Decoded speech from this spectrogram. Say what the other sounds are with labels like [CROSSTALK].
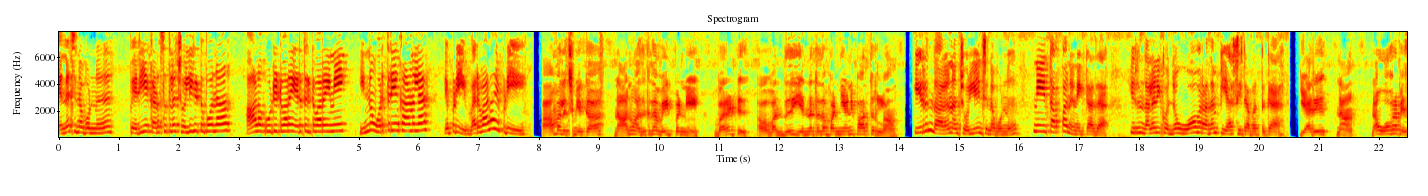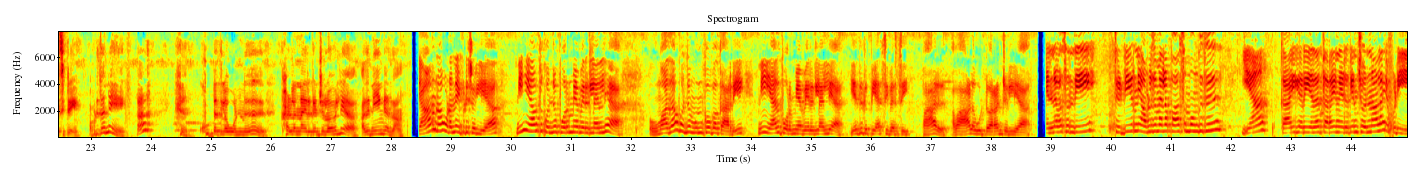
என்ன சின்ன பொண்ணு? பெரிய கடசத்துல சொல்லிக்கிட்டு போனா? ஆளை கூட்டிட்டு வர எடுத்துக்கிட்டு வரேன் நீ இன்னும் ஒருத்தரையும் காணல. எப்படி வருவாளா எப்படி? ஆமா லட்சுமி அக்கா. நானும் அதுக்கு தான் வெயிட் பண்ணி. வரட்டு. அவ வந்து என்னத்தை தான் பண்ணியான்னு பாத்துரலாம் இருந்தாலும் நான் சொல்லியும் சின்ன பொண்ணு. நீ தப்பா நினைக்காத. இருந்தாலும் நீ கொஞ்சம் ஓவரா தான் பேசிட்ட பத்துக்க யாரு? நான். நான் ஓவரா பேசிட்டேன். அப்படித்தானே? ஆ? [LAUGHS] கூட்டத்துல ஒண்ணு கள்ளனா இருக்குன்னு சொல்லுவா இல்லையா? அது நீங்க தான் யாம்னா உடனே இப்படி சொல்லியா? நீ யாவது கொஞ்சம் பொறுமையா போயிருக்கலாம் இல்லையா? உமா தான் கொஞ்சம் முன்கோபக்காரி. நீ யாவது பொறுமையா போயிருக்கலாம் இல்லையா? எதுக்கு பேசி பேசி? பாரு அவ ஆளை விட்டு வரான்னு சொல்லியா. என்ன வசந்தி? திடீர்னு அவளுக்கு மேல பாசம் பொங்குது? ஏன் காய்கறி ஏதாவது தரையின் எடுக்குன்னு சொன்னாலா எப்படி?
